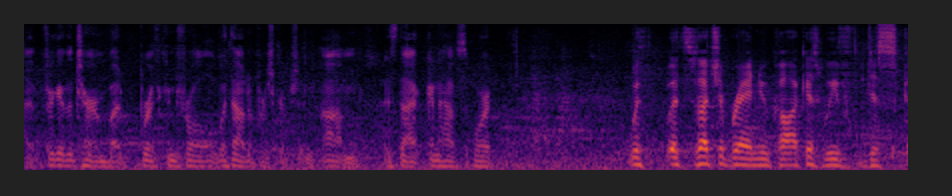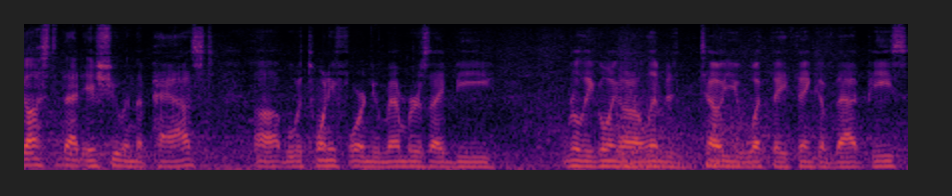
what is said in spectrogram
I forget the term, but birth control without a prescription. Um, is that going to have support? With, with such a brand new caucus, we've discussed that issue in the past, uh, but with 24 new members, I'd be really going on a limb to tell you what they think of that piece.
